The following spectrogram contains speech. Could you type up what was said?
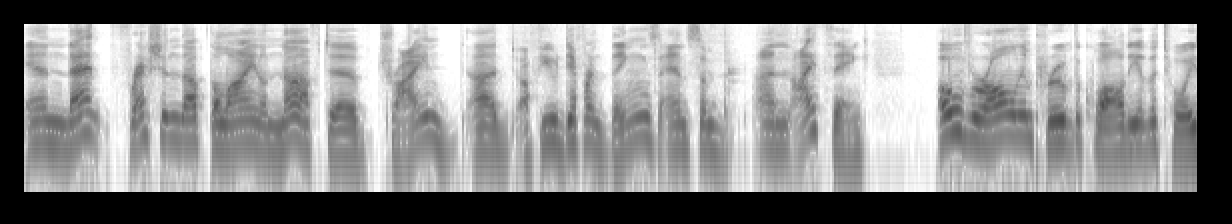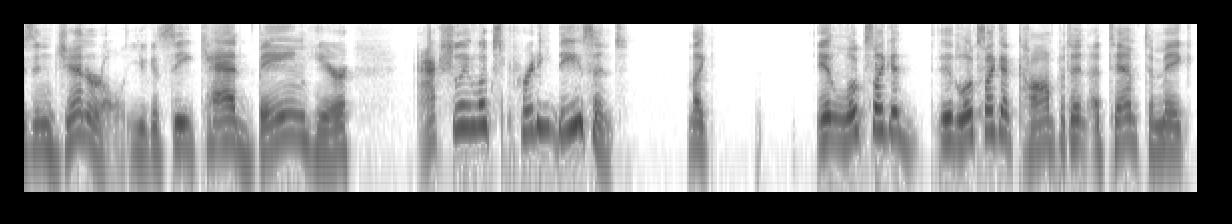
and that freshened up the line enough to try and uh, a few different things and some, and I think, overall improve the quality of the toys in general. You can see Cad Bane here actually looks pretty decent. Like, it looks like a it looks like a competent attempt to make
